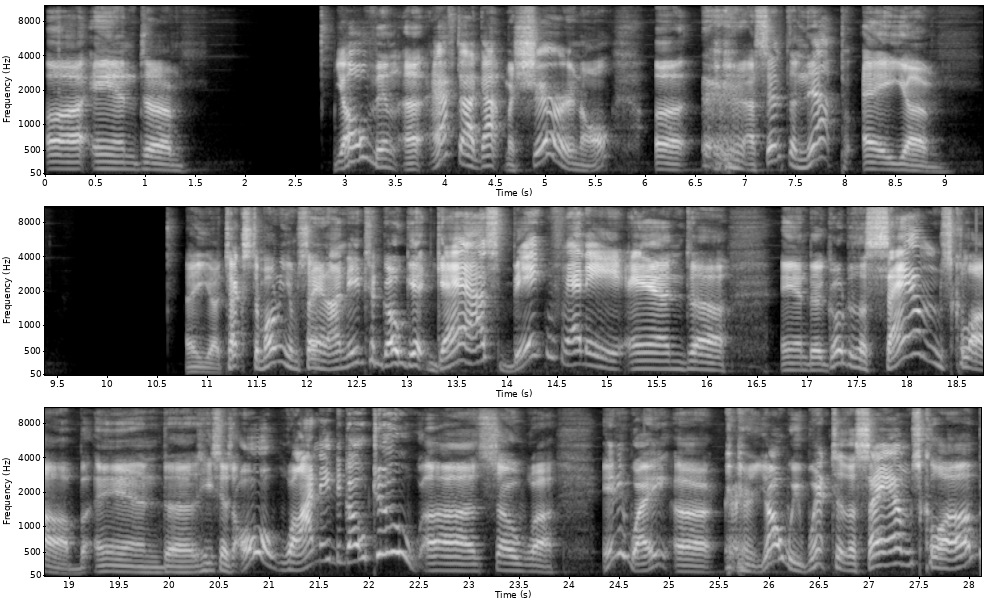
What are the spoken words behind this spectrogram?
Uh, and um, y'all, then uh, after I got my share and all, uh, I sent the nip a um, a uh, testimonium saying I need to go get gas, big fatty, and. Uh, and uh, go to the Sam's Club. And uh, he says, Oh, well, I need to go too. Uh, so, uh, anyway, uh, y'all, we went to the Sam's Club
